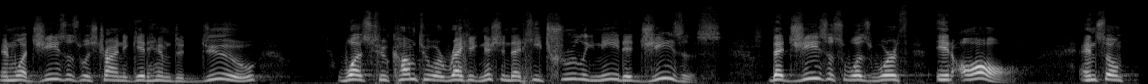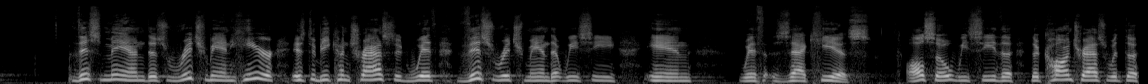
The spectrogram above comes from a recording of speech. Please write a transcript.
and what Jesus was trying to get him to do was to come to a recognition that he truly needed Jesus that Jesus was worth it all. And so, this man, this rich man here, is to be contrasted with this rich man that we see in with Zacchaeus. Also, we see the, the contrast with the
